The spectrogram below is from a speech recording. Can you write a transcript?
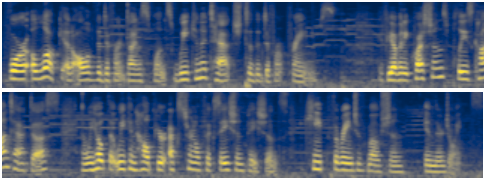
for a look at all of the different Dynasplints we can attach to the different frames. If you have any questions, please contact us, and we hope that we can help your external fixation patients keep the range of motion in their joints.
